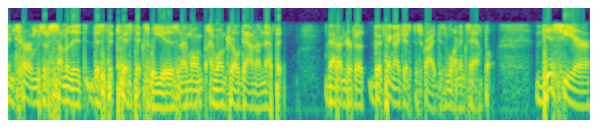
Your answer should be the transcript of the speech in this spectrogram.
in terms of some of the the statistics we use, and I won't I won't drill down on that, but that under the thing I just described is one example. This year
